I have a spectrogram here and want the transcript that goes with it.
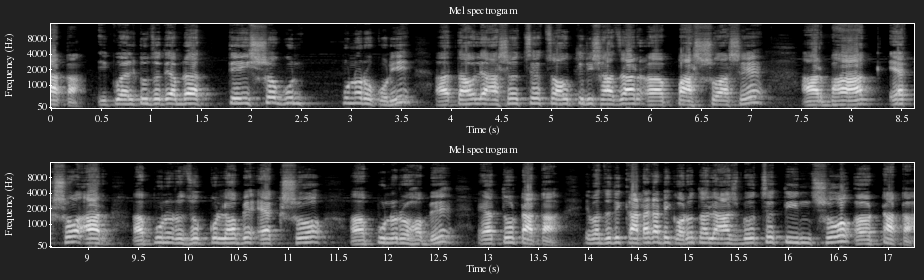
টাকা। ইকুয়াল টু যদি আমরা তেইশশো গুণ পনেরো করি তাহলে আসে হচ্ছে চৌত্রিশ হাজার পাঁচশো আসে। আর ভাগ একশো আর পনেরো যোগ করলে হবে একশো পনেরো হবে, এত টাকা। এবার যদি কাটাকাটি করো, তাহলে আসবে হচ্ছে তিনশো টাকা।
